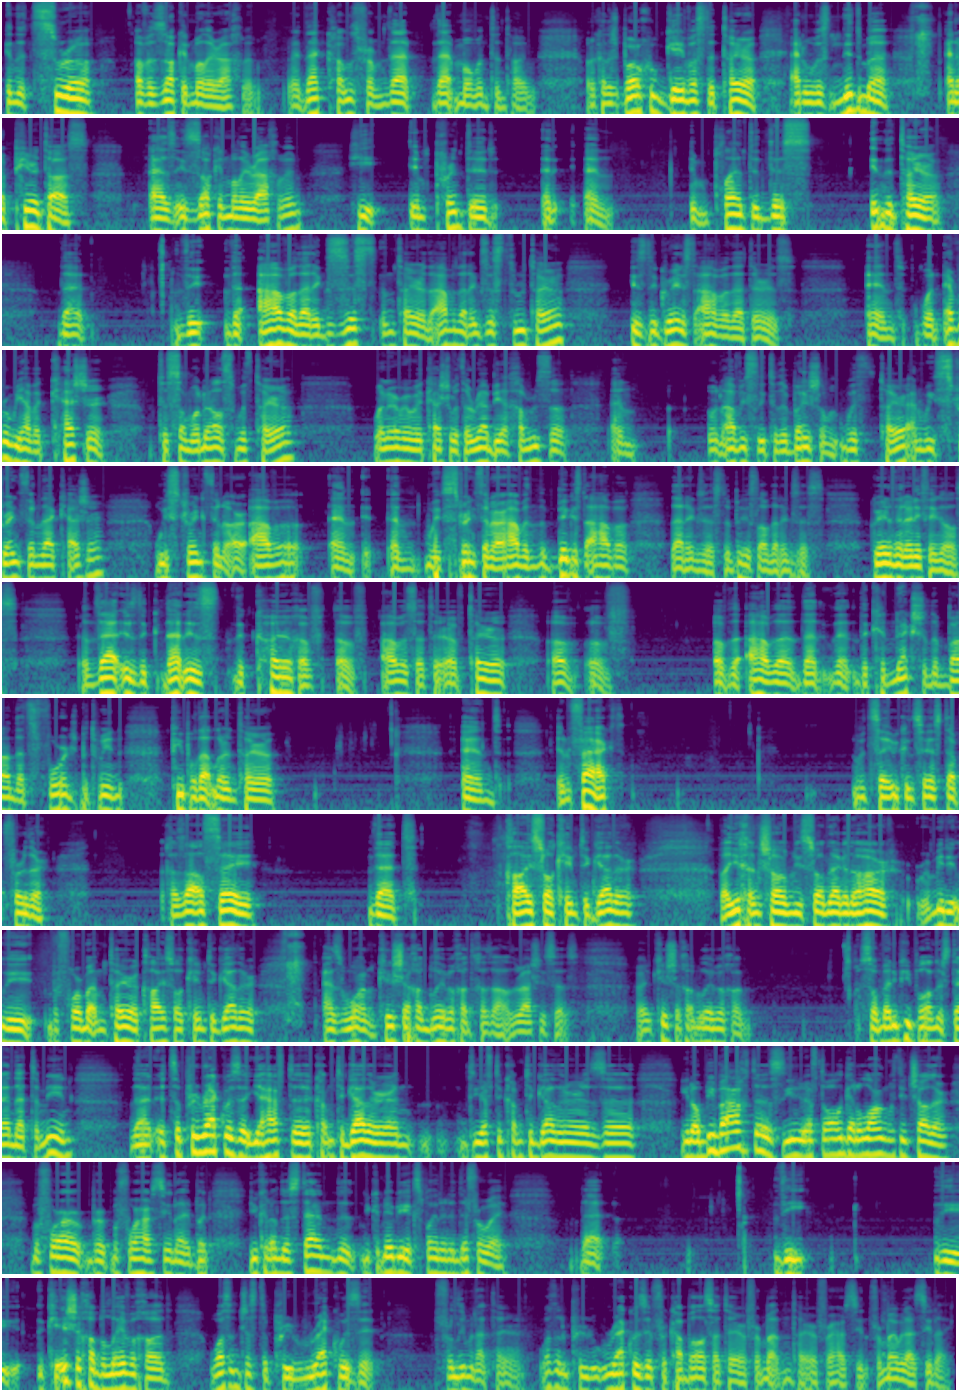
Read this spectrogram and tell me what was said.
in the Tzura of a Zakin Malay Rachman. Right? That comes from that, that moment in time. When HaKadosh Baruch Hu gave us the Torah and was Nidma and appeared to us as a Zakin Malay Rachman, he imprinted and, and implanted this in the Torah that the the ava that exists in Torah, the ava that exists through Torah, is the greatest ava that there is. And whenever we have a kesher to someone else with Torah, whenever we kesher with a Rebbe, a Chavrusa, and when obviously to the Baisham with Torah, and we strengthen that kesher, we strengthen our ava and and we strengthen our ava, the biggest ava that exists, the biggest love that exists, greater than anything else. And that is the that is the koyach of of avas of Torah of of of the av that, that that the connection, the bond that's forged between people that learn Torah. And in fact, would say we can say a step further. Chazal say that Klal Yisrael came together Vayichan Sham Yisrael. Immediately before Matan Torah, Klal came together as one. Kishachad Chazal, Rashi says. Right? Kishachad Blevachad. So many people understand that to mean that it's a prerequisite. You have to come together, and you have to come together as a, you know, bibachtas. You have to all get along with each other before before Har Sinai. But you can understand that you can maybe explain it a different way. That the the the wasn't just a prerequisite for Liman Torah. Wasn't a prerequisite for Kabbalah Satira, for Matan Torah, for Har for Maamad Sinai.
